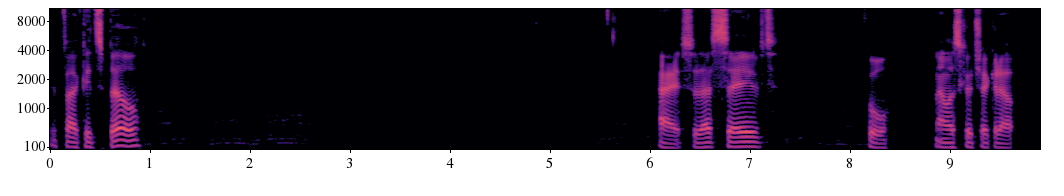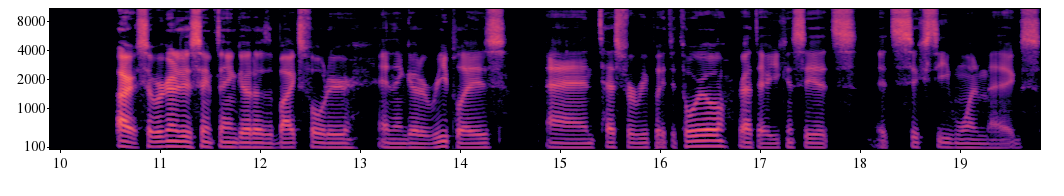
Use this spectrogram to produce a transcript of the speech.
If I could spell. All right, so that's saved. Cool. Now let's go check it out. All right, so we're going to do the same thing. Go to the bikes folder and then go to replays and test for replay tutorial right there you can see it's it's 61 megs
